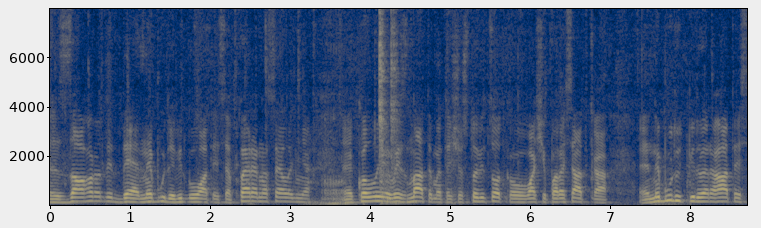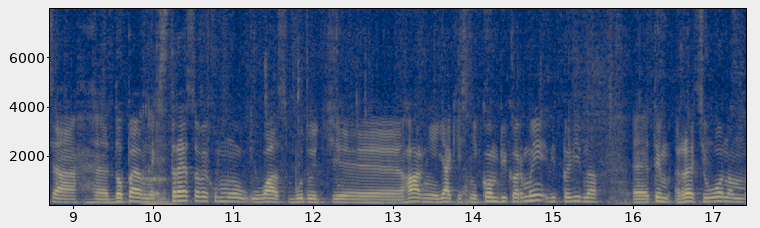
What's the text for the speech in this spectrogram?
е, загороди, де не буде відбуватися перенаселення, е, коли ви знатимете, що 100% ваші поросятка е, не будуть підвергатися е, до певних стресових умов, у вас будуть е, гарні якісні комбікорми, відповідно. е, тим раціоном,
